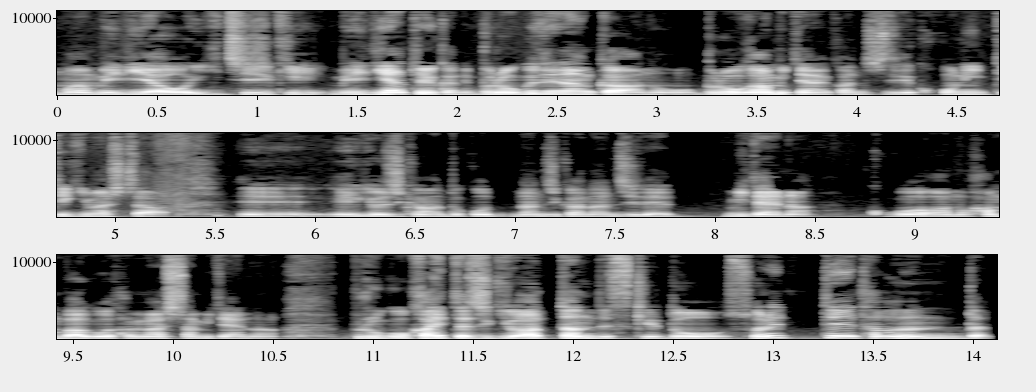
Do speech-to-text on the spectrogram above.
まあメディアを一時期、メディアというかね、ブログでなんかあの、ブロガーみたいな感じでここに行ってきました。えー、営業時間はどこ、何時間何時で、みたいな、ここはあの、ハンバーグを食べましたみたいな、ブログを書いた時期はあったんですけど、それって多分だ、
